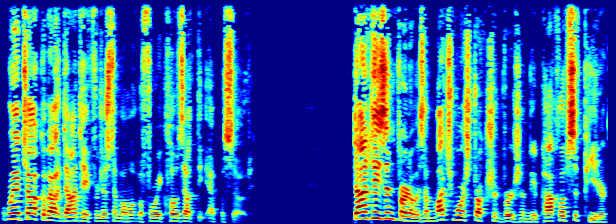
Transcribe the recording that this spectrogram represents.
We're going to talk about Dante for just a moment before we close out the episode. Dante's Inferno is a much more structured version of the Apocalypse of Peter,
